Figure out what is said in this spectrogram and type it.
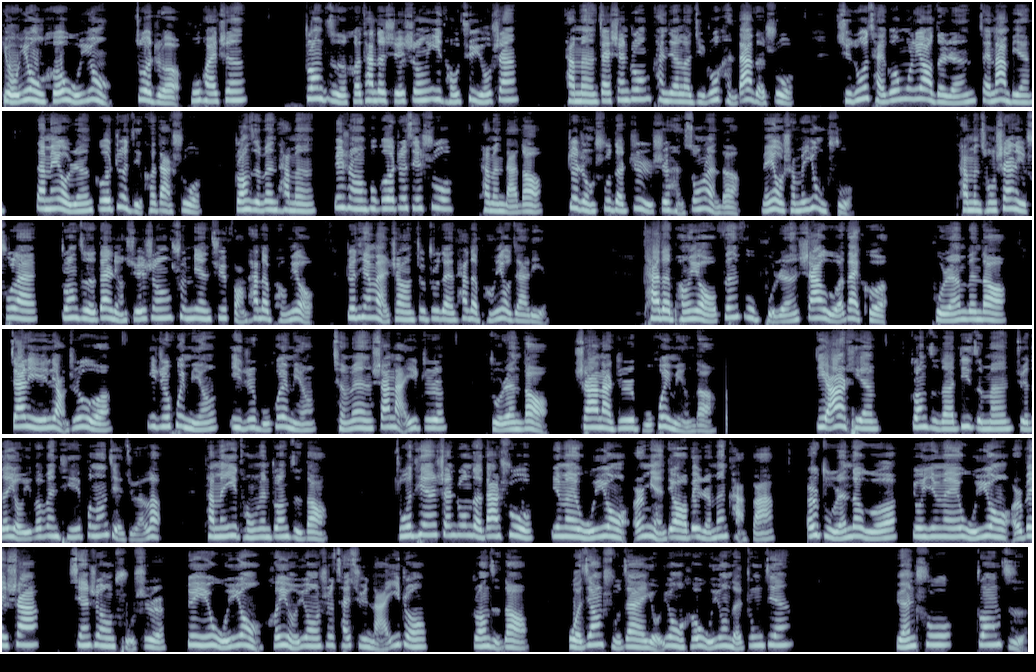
有用和无用，作者胡怀琛。庄子和他的学生一同去游山，他们在山中看见了几株很大的树，许多采割木料的人在那边，但没有人割这几棵大树。庄子问他们为什么不割这些树，他们答道：这种树的质是很松软的，没有什么用处。他们从山里出来。庄子带领学生顺便去访他的朋友，这天晚上就住在他的朋友家里。他的朋友吩咐仆人杀鹅待客。仆人问道：“家里两只鹅，一只会鸣，一只不会鸣，请问杀哪一只？”主人道：“杀那只不会鸣的。”第二天，庄子的弟子们觉得有一个问题不能解决了。他们一同问庄子道：“昨天山中的大树因为无用而免掉被人们砍伐，而主人的鹅又因为无用而被杀。先生处事对于无用和有用是采取哪一种？”庄子道：“我将处在有用和无用的中间。”原出《庄子》。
